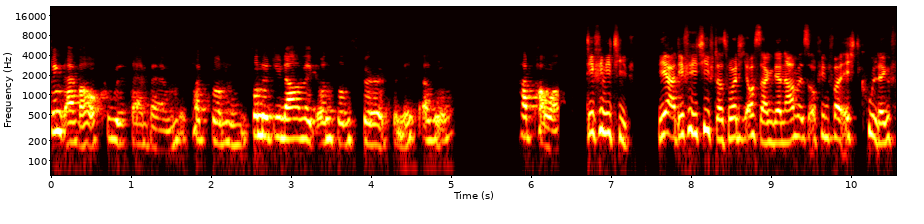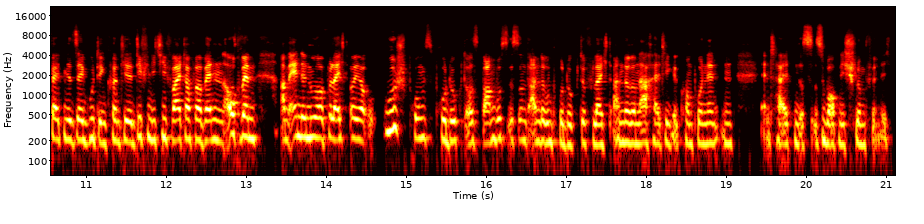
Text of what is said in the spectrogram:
Klingt einfach auch cool, Sam Bam. Das hat so, ein, so eine Dynamik und so ein Spirit, finde ich. Also hat Power. Definitiv. Ja, definitiv, das wollte ich auch sagen. Der Name ist auf jeden Fall echt cool. Der gefällt mir sehr gut. Den könnt ihr definitiv weiterverwenden, auch wenn am Ende nur vielleicht euer Ursprungsprodukt aus Bambus ist und andere Produkte vielleicht andere nachhaltige Komponenten enthalten. Das ist überhaupt nicht schlimm, finde ich.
